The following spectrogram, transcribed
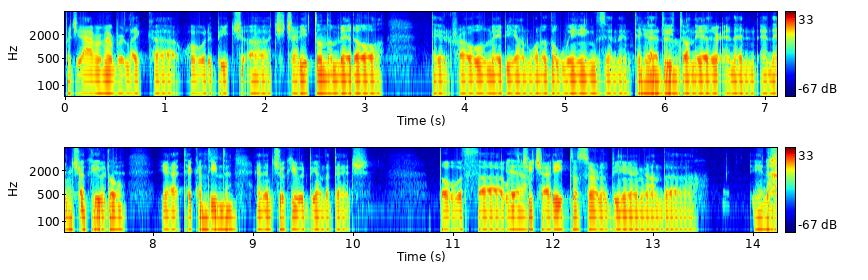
but yeah, I remember like uh, what would it be? Ch- uh, Chicharito in the middle, then Raúl maybe on one of the wings, and then Yeah, Tecatito no. on the other, and then and then Chucky would yeah Tecatito, Mhm. and then Chucky would be on the bench. But with uh, with Yeah. Chicharito sort of being on the you know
